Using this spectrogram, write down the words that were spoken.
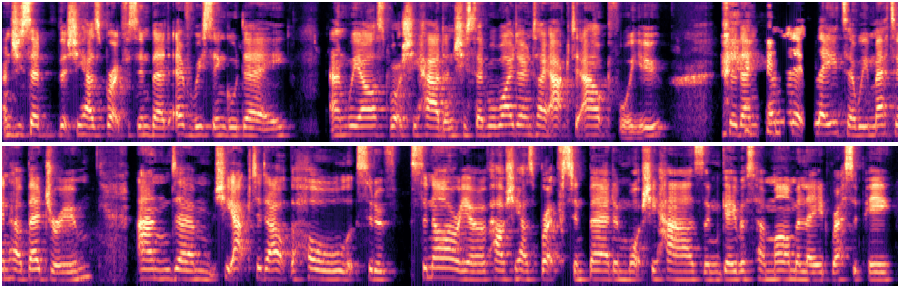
And she said that she has breakfast in bed every single day. And we asked what she had, and she said, "Well, why don't I act it out for you?" So then, 10 minutes later, we met in her bedroom and um, she acted out the whole sort of scenario of how she has breakfast in bed and what she has and gave us her marmalade recipe.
